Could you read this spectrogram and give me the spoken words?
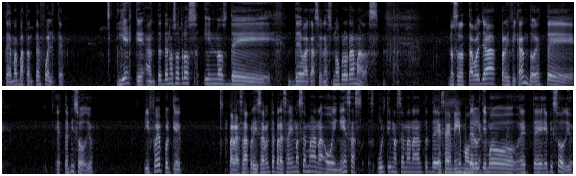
temas bastante fuertes. Y es que antes de nosotros irnos de, de vacaciones no programadas, nosotros estamos ya planificando este, este episodio. Y fue porque para esa, precisamente para esa misma semana o en esas últimas semanas antes de, Ese mismo del día. último este episodio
